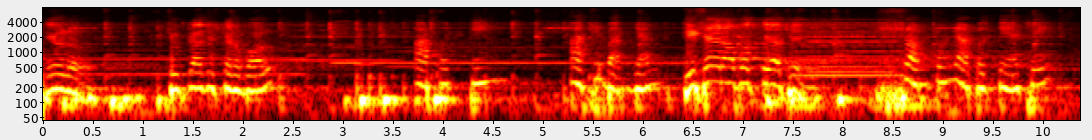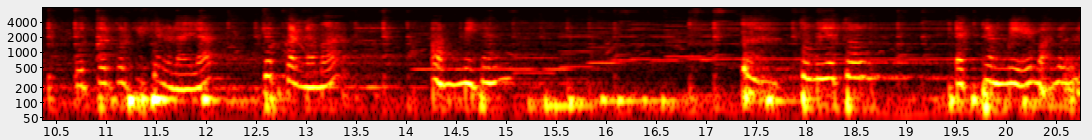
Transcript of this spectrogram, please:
কি হলো? চুপ করে আছিস কেন বল? আপত্তি আছে বাপজান। কিসের আপত্তি আছে? সম্পূর্ণ আপত্তি আছে। উত্তর করছিস কেন লাইলা চুপ কর না মা। আম্মি জান তুমিও তো একটা মেয়ে মানুষ।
